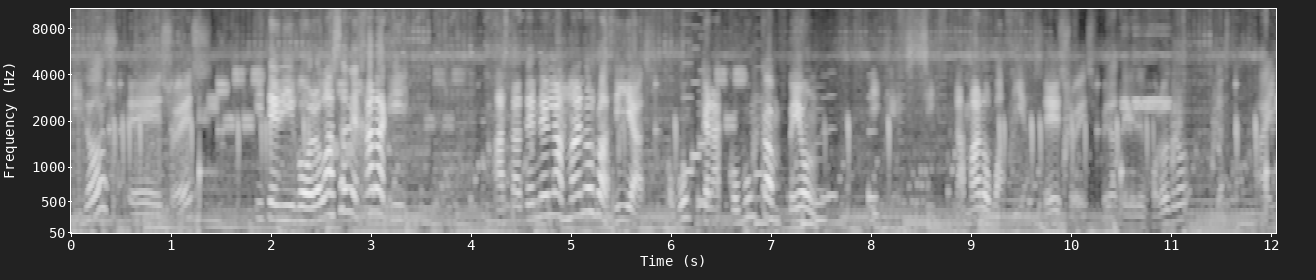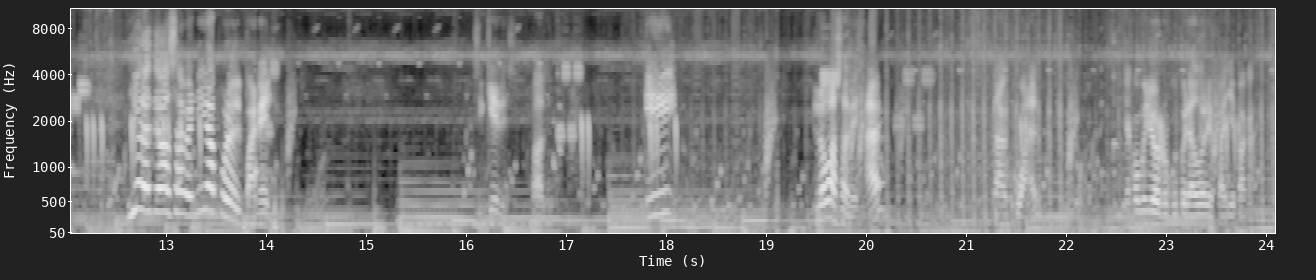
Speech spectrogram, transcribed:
y dos Eso es. Y te digo, lo vas a dejar aquí. Hasta tener las manos vacías Como un crack, como un campeón. Y que las manos vacías, eso es. Espérate que dejo el otro, ya está, ahí. Y ahora te vas a venir a por el panel. Si quieres, vale. Y Lo vas a dejar Tal cual. Ya comí los recuperadores para allá para acá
